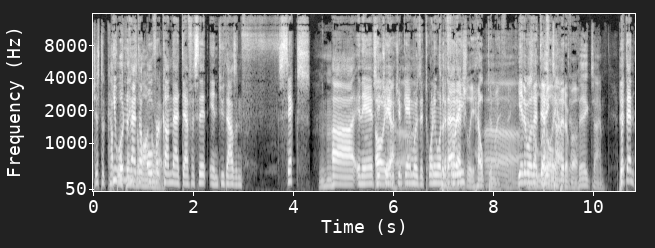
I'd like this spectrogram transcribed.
just a couple He wouldn't of have had to along the way. overcome that deficit in 2006 Mm-hmm. uh, in the AFC Oh, yeah. Championship game. Was it 21 But to that three? actually helped him, I think. Yeah, well, was that a little definitely bit of a Big time. But then,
